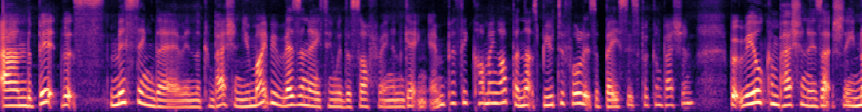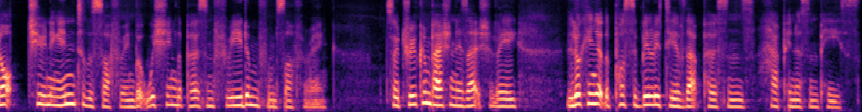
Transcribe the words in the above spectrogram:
And the bit that's missing there in the compassion, you might be resonating with the suffering and getting empathy coming up, and that's beautiful. It's a basis for compassion. But real compassion is actually not tuning into the suffering, but wishing the person freedom from suffering. So true compassion is actually looking at the possibility of that person's happiness and peace.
